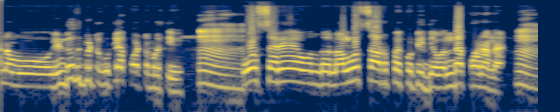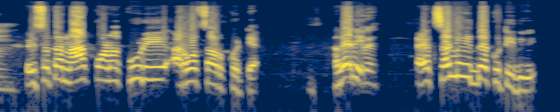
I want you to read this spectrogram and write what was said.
ನಾವು ಹಿಂಡದ್ ಬಿಟ್ಟು ಗುಟ್ಲೆ ಕೊಟ್ಟು ಬಿಡ್ತೀವಿ. ಹೋದ್ ಸರಿ ಒಂದು ನಲ್ವತ್ ಸಾವಿರ ರೂಪಾಯಿ ಕೊಟ್ಟಿದ್ದೆ ಒಂದ ಕೋಣನ ಈ ಸತ ನಾಲ್ಕು ಕೋಣ ಕೂಡಿ ಅರವತ್ ಸಾವಿರ ಕೊಟ್ಟೆ. ಹಾಗಾದ್ರೆ ಯಾಕೆ ಸಣ್ಣ ಇದ್ದ ಕೊಟ್ಟಿದ್ವಿ.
